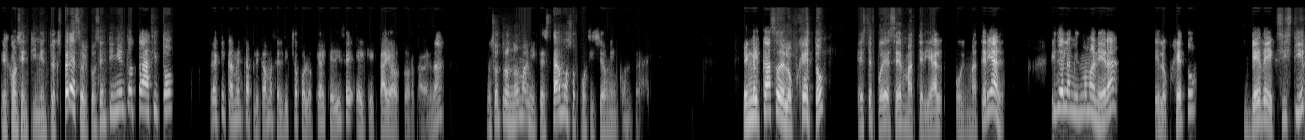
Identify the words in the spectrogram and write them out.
el consentimiento expreso. El consentimiento tácito, prácticamente aplicamos el dicho coloquial que dice el que calla otorga, ¿verdad? Nosotros no manifestamos oposición en contrario. En el caso del objeto, este puede ser material o inmaterial. Y de la misma manera, el objeto debe existir,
